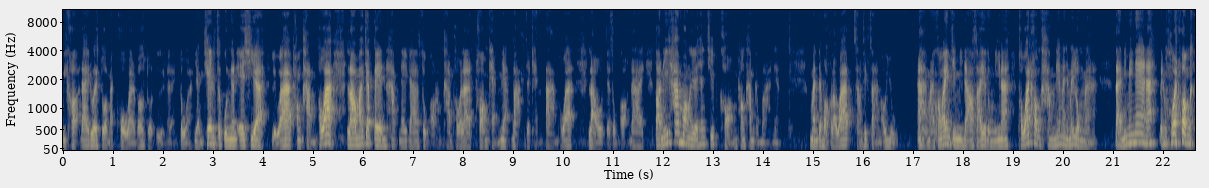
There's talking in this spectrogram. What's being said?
วิเคราะห์ได้ด้วยตัว macro variable ตัวอื่นหลายตัว อย่างเช่น สกุลเงินเอเชีย หรือว่าทองคำเพราะว่าเรามักจะเป็นหับในการส่งออกทองคำพอเวลาทองแข็งเนี่ยบาทจะแข็งตาม เพราะว่าเราจะส่งออกได้ ตอนนี้ถ้ามอง relationship ของทองคำกับบาทเนี่ยมันจะบอกเราว่า 33 เอาอยู่ อ่าหมายความว่าจริงๆมีดาวไซด์อยู่ตรงนี้นะ เพราะว่าทองคำเนี่ยมันยังไม่ลงมา แต่นี้ไม่แน่นะ เป็นเพราะว่าทองค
